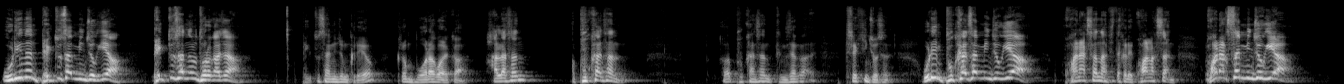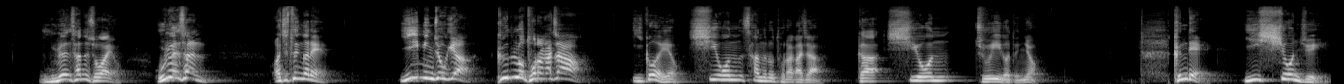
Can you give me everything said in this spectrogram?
우리는 백두산 민족이야. 백두산으로 돌아가자. 백두산이 좀 그래요? 그럼 뭐라고 할까? 한라산? 북한산? 그 북한산 등산 트레킹 좋습 우린 북한산 민족이야. 관악산 합시다. 그래 관악산. 관악산 민족이야. 우면산도 좋아요. 우면산. 어쨌든 간에 이 민족이야. 그들로 돌아가자. 이거예요. 시온산으로 돌아가자가 시온주의거든요. 근데 이 시온주의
